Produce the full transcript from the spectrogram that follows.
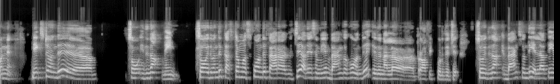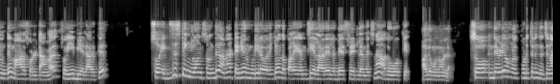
ஒன்று நெக்ஸ்ட் வந்து ஸோ இதுதான் மெயின் ஸோ இது வந்து கஸ்டமர்ஸ்க்கும் வந்து ஃபேராக இருந்துச்சு. அதே சமயம் பேங்க்குக்கும் வந்து இது நல்ல ப்ராஃபிட் கொடுத்துச்சு. ஸோ இதுதான். பேங்க்ஸ் வந்து எல்லாத்தையும் வந்து மாற சொல்லிட்டாங்க. ஸோ இபிஎல்ஆருக்கு ஸோ எக்ஸிஸ்டிங் லோன்ஸ் வந்து ஆனால் டென்யூர் முடிகிற வரைக்கும் இந்த பழைய எம்சிஎல்ஆர் இல்லை பேஸ் ரேட்டில் இருந்துச்சுன்னா அது ஓகே அது ஒன்றும் இல்லை. ஸோ இந்த வீடியோ உங்களுக்கு பிடிச்சிருந்துச்சுன்னா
